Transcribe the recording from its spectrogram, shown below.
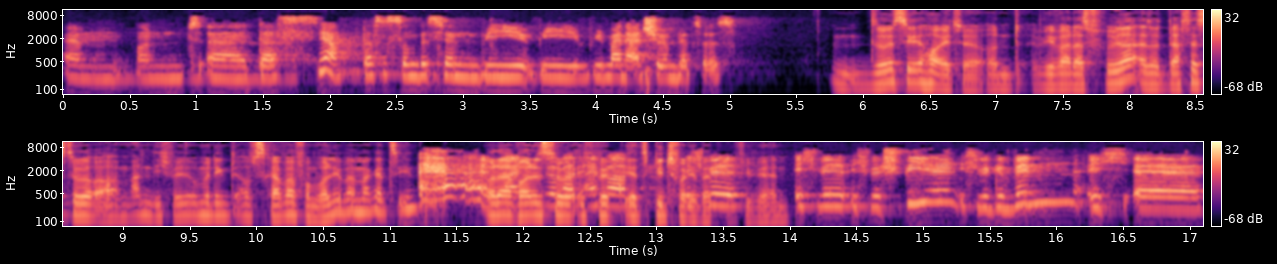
Ähm, und äh, das, ja, das ist so ein bisschen, wie, wie, wie meine Einstellung dazu ist. So ist sie heute. Und wie war das früher? Also dachtest du, oh Mann, ich will unbedingt aufs Cover vom Volleyball-Magazin? Oder Nein, wolltest du, ich will jetzt Beachvolleyball-Profi werden? Ich will, ich will spielen, ich will gewinnen, ich, äh,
